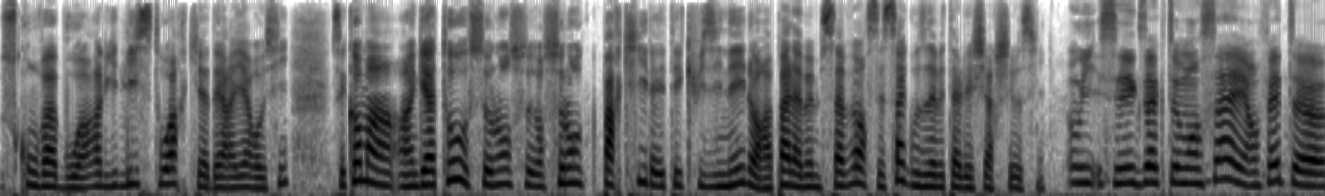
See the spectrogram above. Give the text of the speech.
ce qu'on va boire, l'histoire qu'il y a derrière aussi. C'est comme un, gâteau, selon, selon par qui il a été cuisiné, il n'aura pas la même saveur. C'est ça que vous avez allé chercher aussi. Oui, c'est exactement ça. Et en fait, euh,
